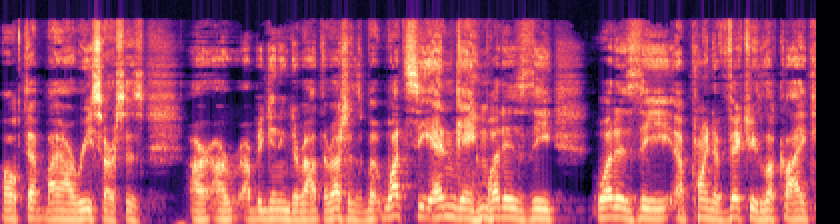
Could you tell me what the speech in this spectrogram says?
bulked up by our resources are, are, are beginning to rout the Russians. But what's the end game? What is the, what is the uh, point of victory look like?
